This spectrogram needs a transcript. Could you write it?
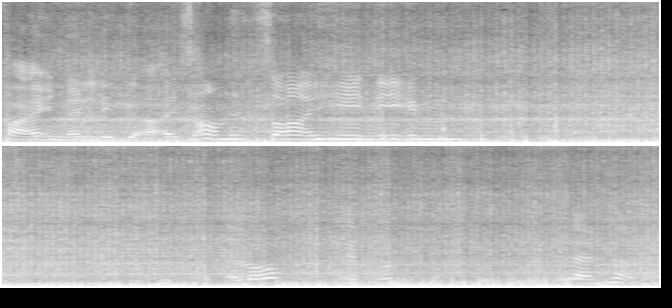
Finally guys, I'm inside him. Hello? Everyone?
